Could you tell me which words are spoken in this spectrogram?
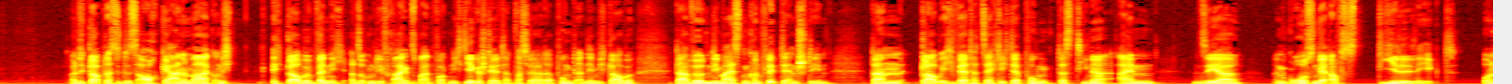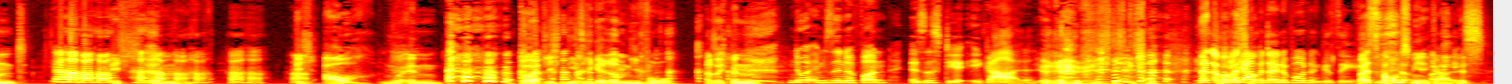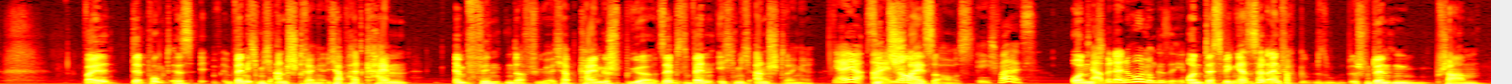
Also ich glaube, dass sie das auch gerne mag. Und ich, ich glaube, wenn ich, also um die Frage zu beantworten, die ich dir gestellt habe, was wäre der Punkt, an dem ich glaube, da würden die meisten Konflikte entstehen, dann glaube ich, wäre tatsächlich der Punkt, dass Tina einen sehr, einen großen Wert auf Stil legt. Und ich, ähm, ich auch, nur in deutlich niedrigerem Niveau. Also ich bin Nur im Sinne von, es ist dir egal. richtig genau. Nein, aber weißt ich du, habe deine Wohnung gesehen. Weißt du, warum es mir egal okay. ist? Weil der Punkt ist, wenn ich mich anstrenge, ich habe halt kein Empfinden dafür, ich habe kein Gespür. Selbst wenn ich mich anstrenge, Ja, ja, sieht scheiße aus. Ich weiß. Und, Ich habe deine Wohnung gesehen. und deswegen, es ist halt einfach Studentenscham.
